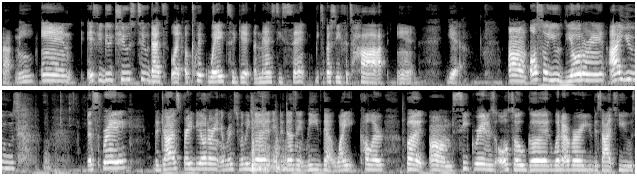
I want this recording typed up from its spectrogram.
not me. And if you do choose to, that's like a quick way to get a nasty scent, especially if it's hot and yeah. Um, also use deodorant. I use the spray, the dry spray deodorant. It works really good and it doesn't leave that white color. But um, Secret is also good, whatever you decide to use.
